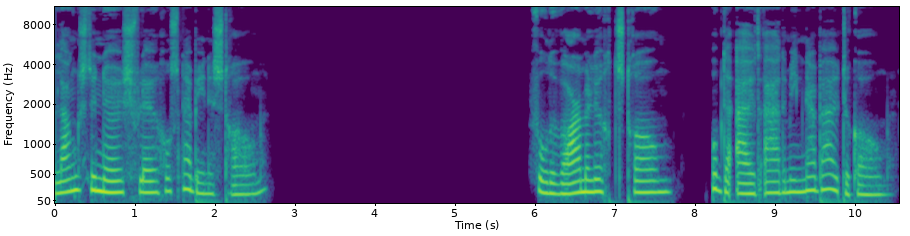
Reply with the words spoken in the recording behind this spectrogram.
langs de neusvleugels naar binnen stromen. Voel de warme luchtstroom op de uitademing naar buiten komen.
